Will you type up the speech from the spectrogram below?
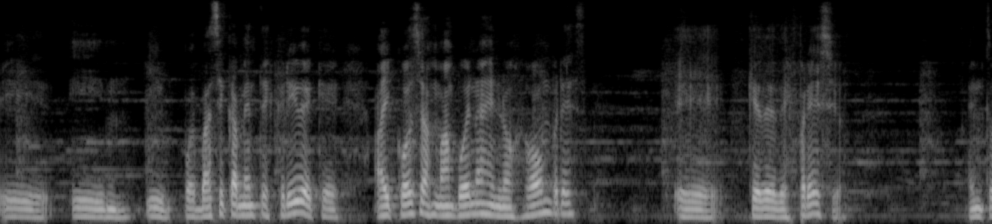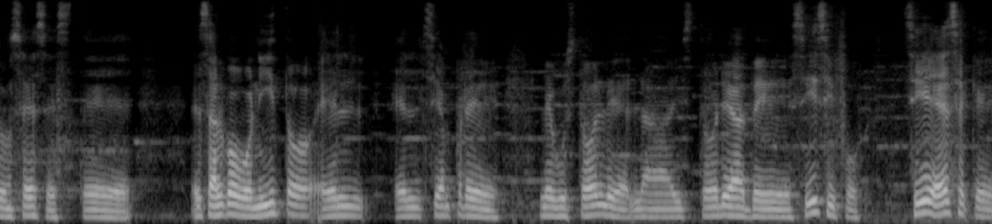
y, pues básicamente escribe que hay cosas más buenas en los hombres eh, que de desprecio. Entonces, este, es algo bonito. Él, él siempre le gustó la historia de Sísifo. Sí, ese que,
